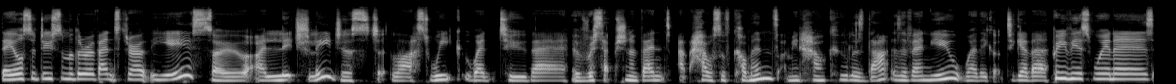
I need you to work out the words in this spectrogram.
They also do some other events throughout the year. So I literally just last week went to their reception event at the House of Commons. I mean, how cool is that as a venue where they got together previous winners,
